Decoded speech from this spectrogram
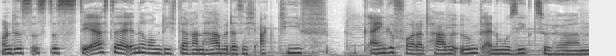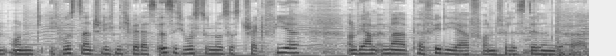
Und es ist das die erste Erinnerung, die ich daran habe, dass ich aktiv eingefordert habe, irgendeine Musik zu hören. Und ich wusste natürlich nicht, wer das ist. Ich wusste nur, es ist Track 4. Und wir haben immer Perfidia von Phyllis Dillon gehört.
